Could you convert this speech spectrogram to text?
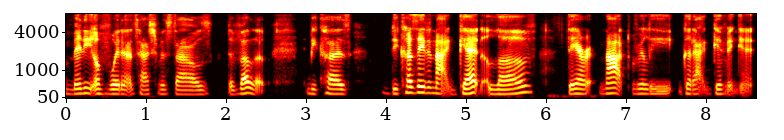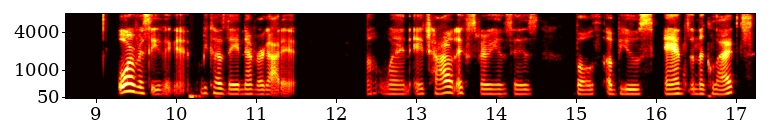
many avoidant attachment styles develop because because they did not get love they're not really good at giving it or receiving it because they never got it. Uh, When a child experiences both abuse and neglect,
